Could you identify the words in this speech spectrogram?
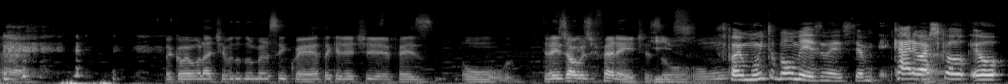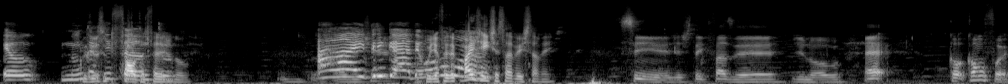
É. Foi comemorativo do número 50 que a gente fez um, três jogos diferentes. Isso. Um, um- Foi muito bom mesmo esse. Cara, eu É. acho que eu, eu, eu nunca Inclusive, eu vi sinto falta de tanto. fazer de novo. Ai, gente- obrigada, eu Podia amo fazer com mais gente essa vez também. Sim, a gente tem que fazer de novo. É. co- Como foi?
